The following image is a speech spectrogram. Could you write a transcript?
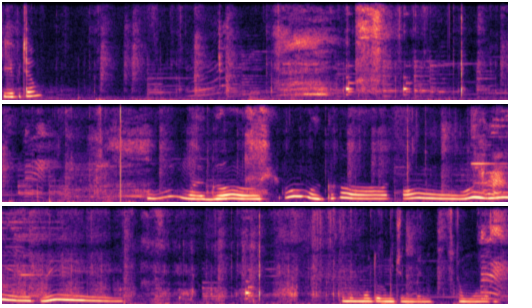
Şey yapacağım. Oh my gosh. Oh my god. Oh, wait, wait. Tamam olurum canım benim. Tamam olurum.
